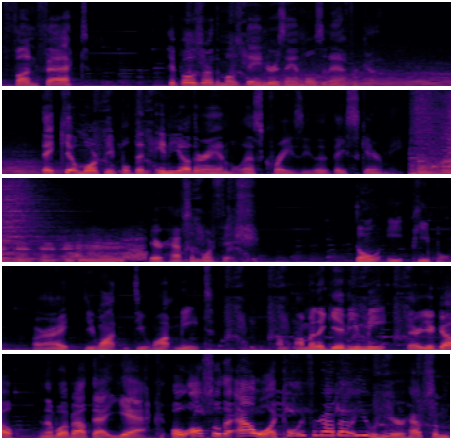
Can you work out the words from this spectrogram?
fun fact, hippos are the most dangerous animals in Africa. They kill more people than any other animal. That's crazy. They, scare me. Here, have some more fish. Don't eat people. All right. Do you want do you want meat? I'm, I'm gonna give you meat. There you go. And then what about that yak? Oh, also the owl. I totally forgot about you. Here, have some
